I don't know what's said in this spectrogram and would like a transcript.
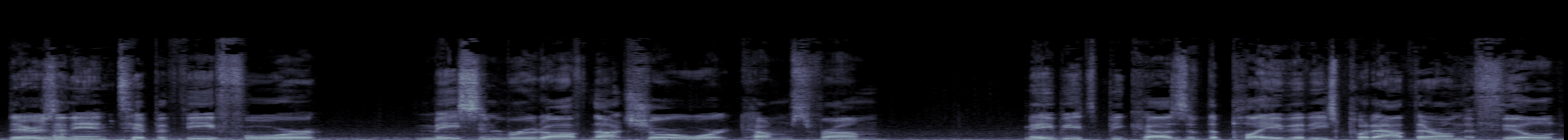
There's an antipathy for Mason Rudolph. Not sure where it comes from. Maybe it's because of the play that he's put out there on the field.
